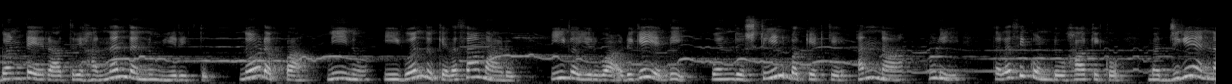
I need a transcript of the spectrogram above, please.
ಗಂಟೆ ರಾತ್ರಿ ಹನ್ನೊಂದನ್ನು ಮೀರಿತ್ತು. ನೋಡಪ್ಪ, ನೀನು ಈಗೊಂದು ಕೆಲಸ ಮಾಡು. ಈಗ ಇರುವ ಅಡುಗೆಯಲ್ಲಿ ಒಂದು ಸ್ಟೀಲ್ ಬಕೆಟ್ಗೆ ಅನ್ನ, ಹುಳಿ ಕಲಸಿಕೊಂಡು ಹಾಕಿಕೊ. ಮಜ್ಜಿಗೆ ಅನ್ನ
